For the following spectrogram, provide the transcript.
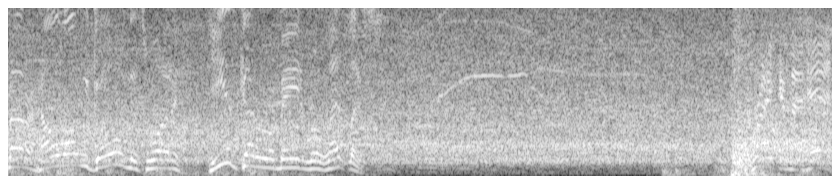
Matter how long we go in this one, he is going to remain relentless. Crank in the head.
